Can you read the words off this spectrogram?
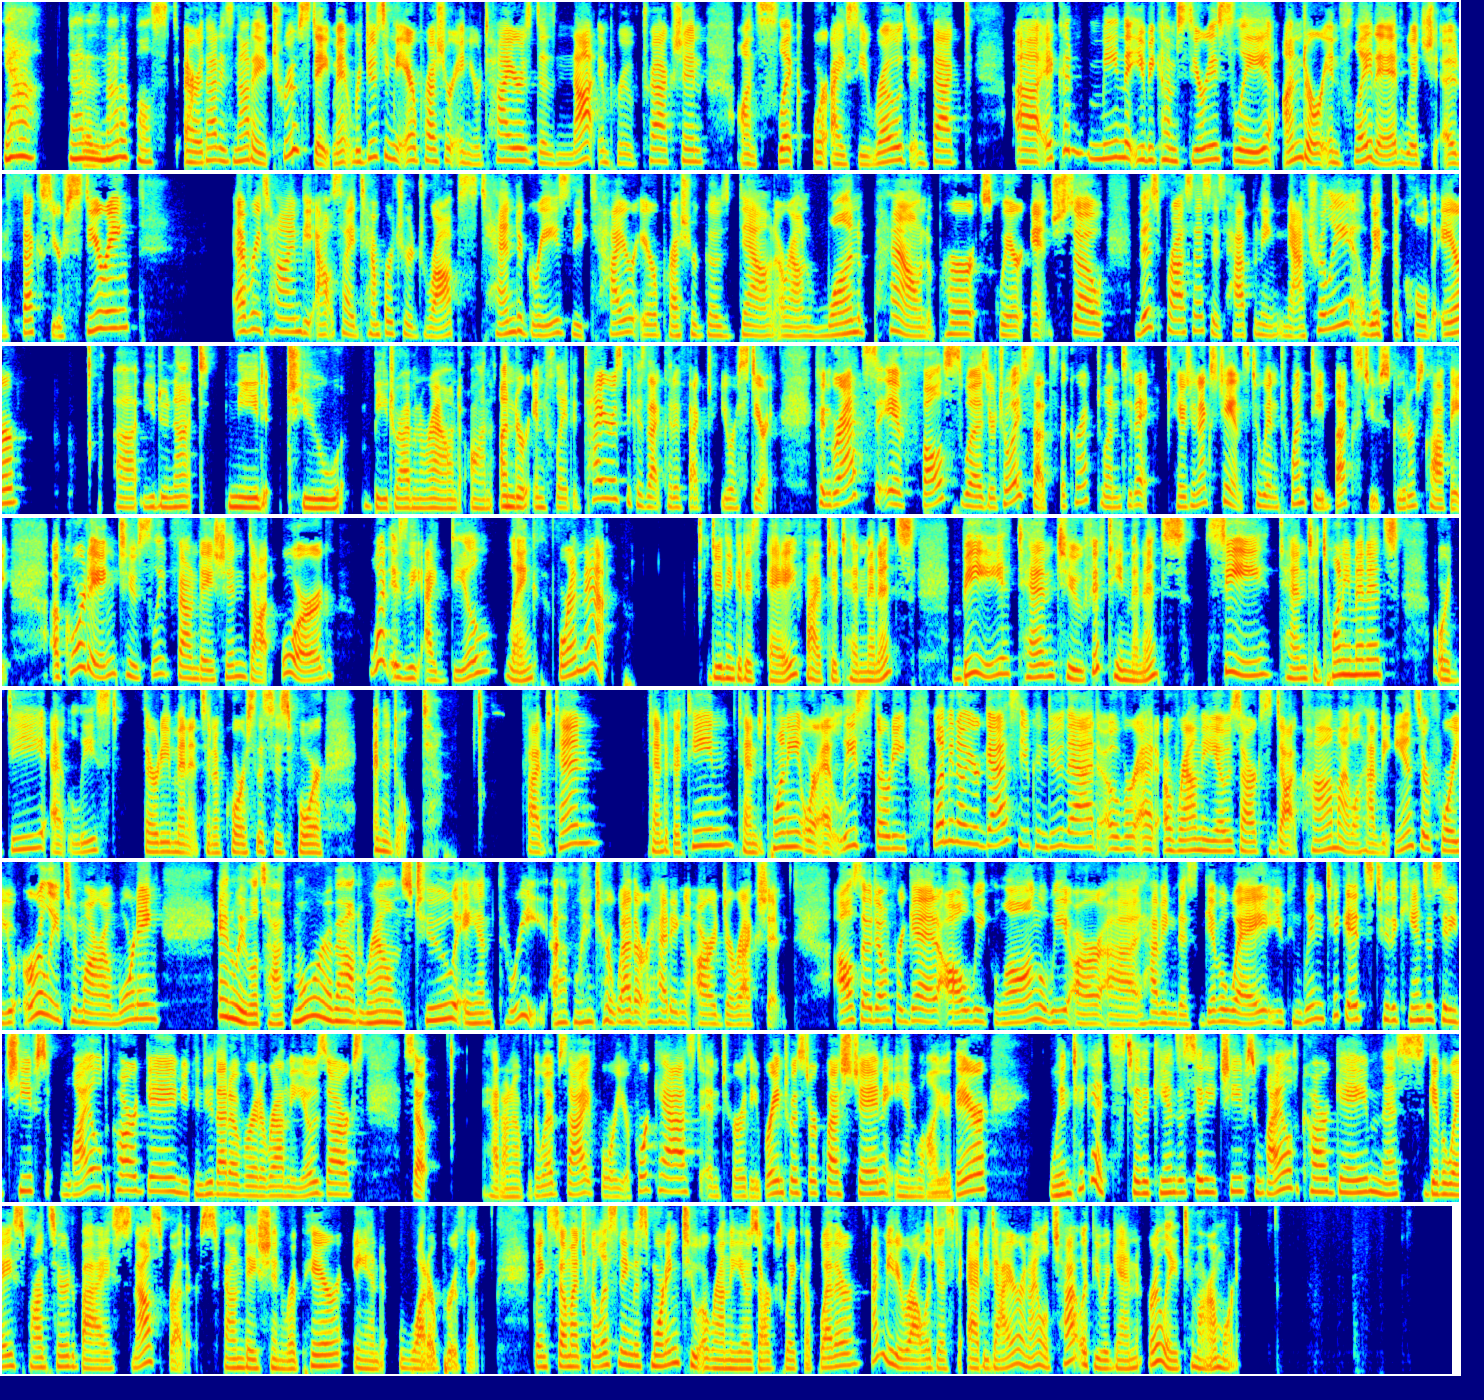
Yeah, that is not a false or that is not a true statement. Reducing the air pressure in your tires does not improve traction on slick or icy roads. In fact, uh, it could mean that you become seriously underinflated, which affects your steering Every time the outside temperature drops 10 degrees, the tire air pressure goes down around one pound per square inch. So, this process is happening naturally with the cold air. Uh, you do not need to be driving around on underinflated tires because that could affect your steering. Congrats. If false was your choice, that's the correct one today. Here's your next chance to win 20 bucks to Scooter's Coffee. According to sleepfoundation.org, what is the ideal length for a nap? Do you think it is A, 5 to 10 minutes, B, 10 to 15 minutes, C, 10 to 20 minutes, or D, at least 30 minutes? And of course, this is for an adult. 5 to 10, 10 to 15, 10 to 20, or at least 30. Let me know your guess. You can do that over at aroundtheozarks.com. I will have the answer for you early tomorrow morning. And we will talk more about rounds two and three of winter weather heading our direction. Also, don't forget, all week long, we are uh, having this giveaway. You can win tickets to the Kansas City Chiefs wild card game. You can do that over at Around the Ozarks. So head on over to the website for your forecast, enter the brain twister question, and while you're there, win tickets to the Kansas City Chiefs wild card game. This giveaway sponsored by Smouse Brothers Foundation Repair and Waterproofing. Thanks so much for listening this morning to Around the Ozarks Wake Up Weather. I'm meteorologist Abby Dyer, and I will chat with you again early tomorrow morning.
